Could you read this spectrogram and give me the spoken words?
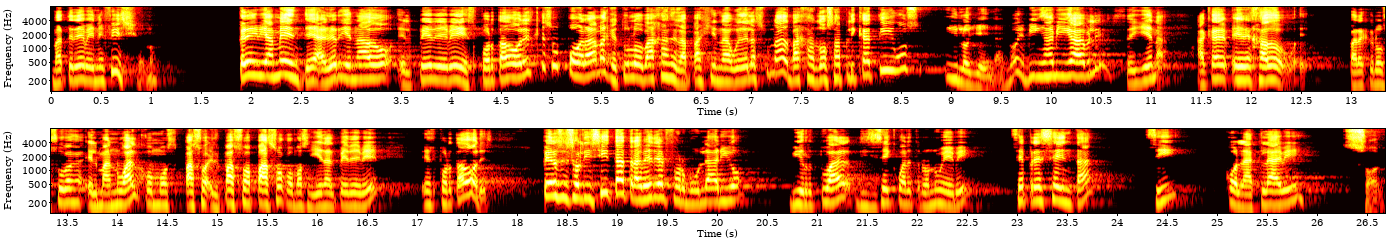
materia de beneficio. ¿no? Previamente, haber llenado el PDB Exportadores, que es un programa que tú lo bajas de la página web de la SUNAT, bajas dos aplicativos y lo llenas. ¿no? Y bien amigable, se llena. Acá he dejado eh, para que lo suban el manual, como paso, el paso a paso, cómo se llena el PDB Exportadores. Pero se solicita a través del formulario virtual 1649 se presenta, ¿sí? Con la clave sol.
